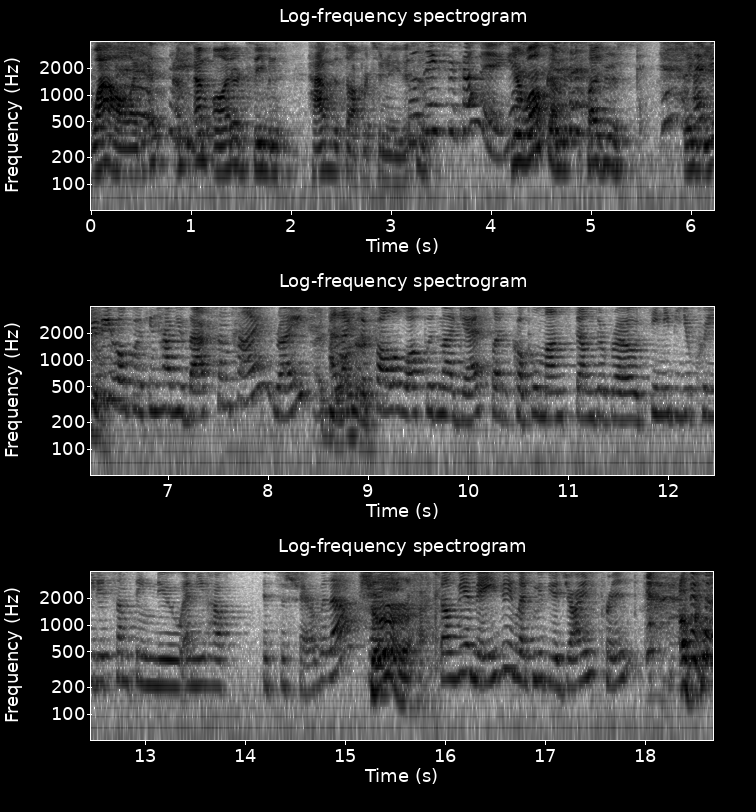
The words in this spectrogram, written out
wow. Like I'm, I'm honored to even have this opportunity. This well, is. thanks for coming. You're welcome. Pleasures. Thank I you. really hope we can have you back sometime, right? I'd be I like to follow up with my guests like a couple months down the road. See, maybe you created something new and you have it to share with us. Sure. right? That'll be amazing. Like maybe a giant print. Of course.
